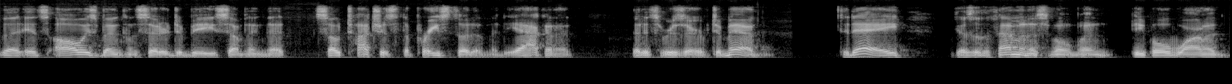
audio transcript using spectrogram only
that it's always been considered to be something that so touches the priesthood and the diaconate that it's reserved to men. Today, because of the feminist movement, people wanted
